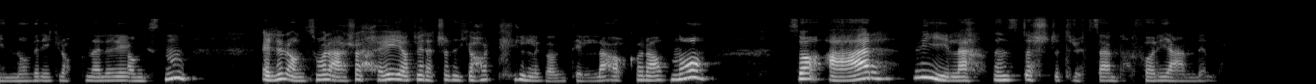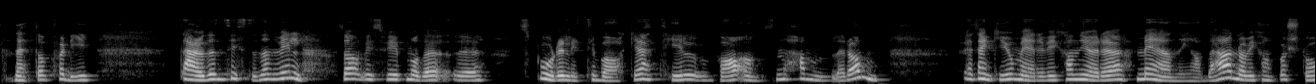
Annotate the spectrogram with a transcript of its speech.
innover i kroppen eller i angsten, eller angsten vår er så høy at vi rett og slett ikke har tilgang til det akkurat nå, så er hvile den største trusselen for hjernen din. Nettopp fordi det er jo den siste den vil. Så hvis vi på en måte uh, spoler litt tilbake til hva angsten handler om For jeg tenker jo mer vi kan gjøre mening av det her, når vi kan forstå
